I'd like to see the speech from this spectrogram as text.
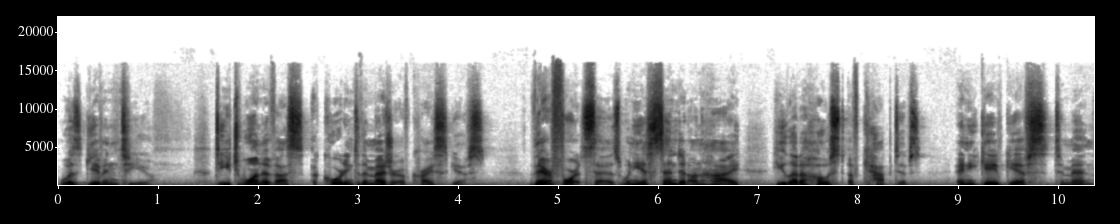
was given to you, to each one of us, according to the measure of Christ's gifts. Therefore, it says, when he ascended on high, he led a host of captives, and he gave gifts to men.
